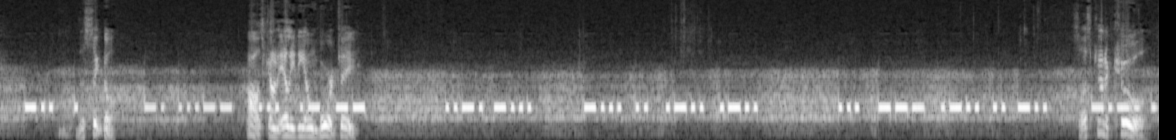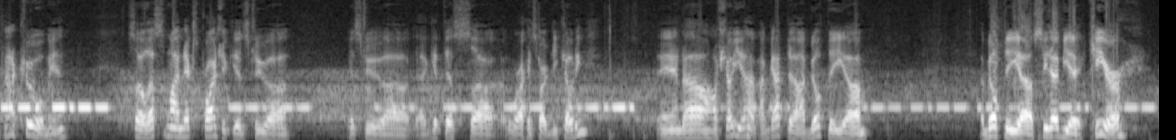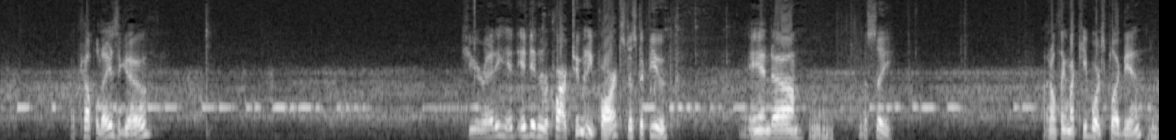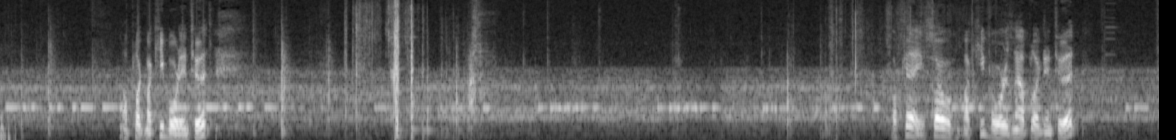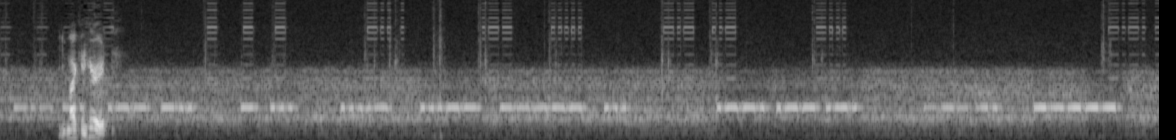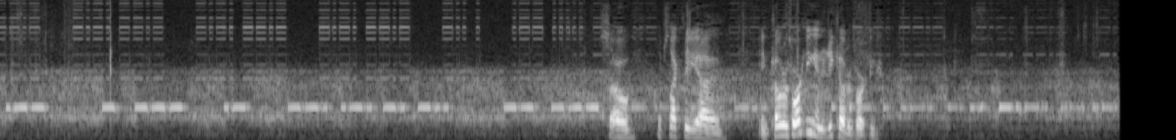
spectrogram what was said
the signal. Oh, it's got an LED on board too. So that's kind of cool, kind of cool, man. So that's my next project is to uh, is to uh, uh, get this uh, where I can start decoding, and uh, I'll show you. I've, got uh, I built the um, I built the uh, CW keyer a couple days ago. Keyer ready. It, it didn't require too many parts, just a few. And um, let's see. I don't think my keyboard's plugged in. I'll plug my keyboard into it. Okay, so my keyboard is now plugged into it. You might can hear it. So, looks like the uh, encoder's working and the decoder's working.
